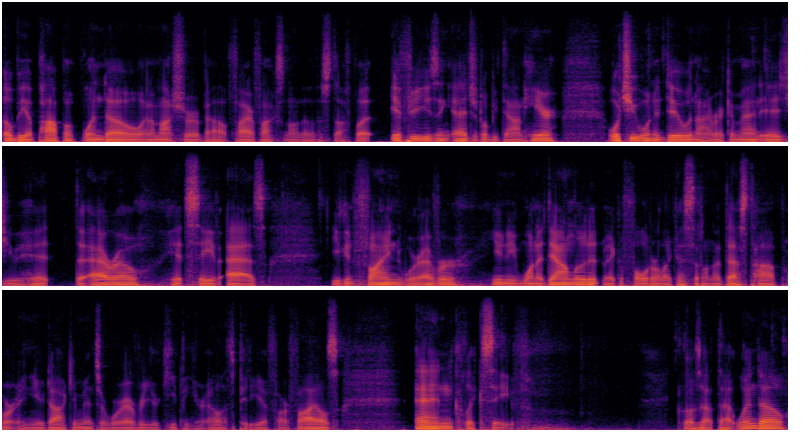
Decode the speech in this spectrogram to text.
It'll be a pop-up window, and I'm not sure about Firefox and all that other stuff. But if you're using Edge, it'll be down here. What you want to do, and I recommend, is you hit the arrow, hit Save As. You can find wherever you need want to download it, make a folder, like I said, on the desktop or in your documents or wherever you're keeping your LSPDFR files and click Save. Close out that window.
